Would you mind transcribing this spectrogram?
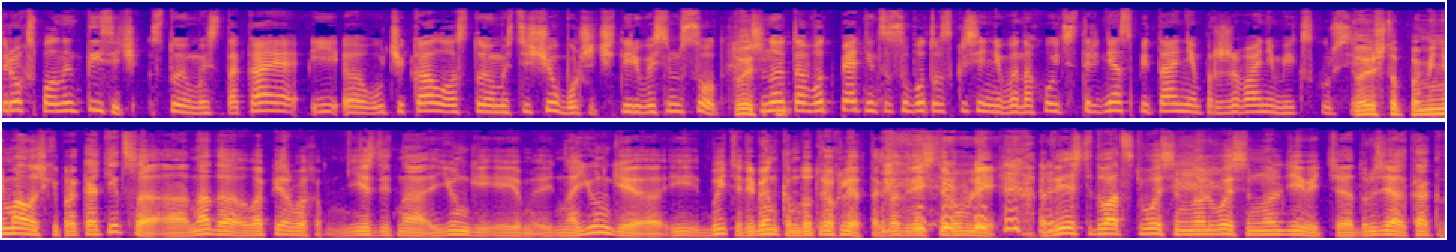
3500 стоимость такая, и э, у Чекалова стоимость еще больше, 4800. То есть... Но это вот пятница, суббота, воскресенье, вы находитесь три дня с питанием, проживанием и экскурсией. То есть, чтобы по минималочке прокатиться, а, надо, во-первых, ездить на юнге и на юнге и быть ребенком до трех лет, тогда 200 рублей. 228 08 09. Друзья, как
